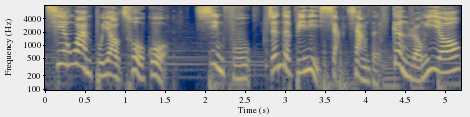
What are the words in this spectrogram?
千万不要错过，幸福真的比你想象的更容易哦。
